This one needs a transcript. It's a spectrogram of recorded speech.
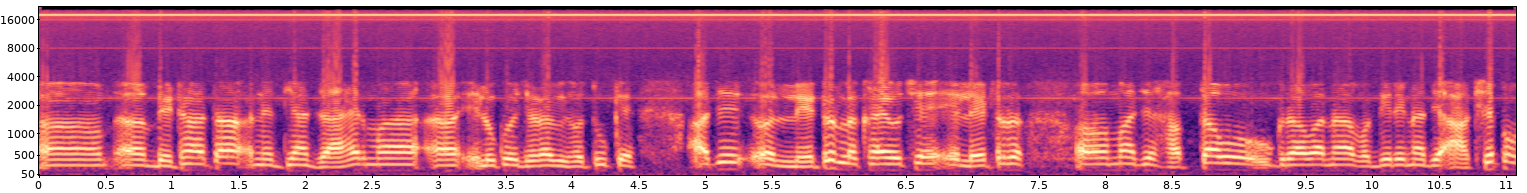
બેઠા હતા અને ત્યાં જાહેરમાં એ લોકોએ જણાવ્યું હતું કે આ જે લેટર લખાયો છે, એ લેટરમાં જે હપ્તાઓ ઉઘરાવાના વગેરેના જે આક્ષેપો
